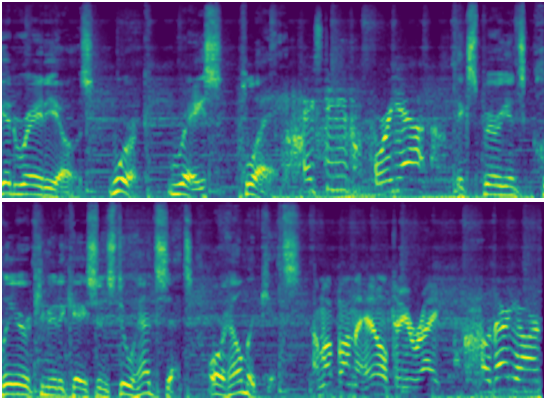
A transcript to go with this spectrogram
Rugged Radios. Work, race, play. Hey, Steve, where you at? Experience clear communications through headsets or helmet kits. I'm up on the hill to your right. Oh, there you are.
